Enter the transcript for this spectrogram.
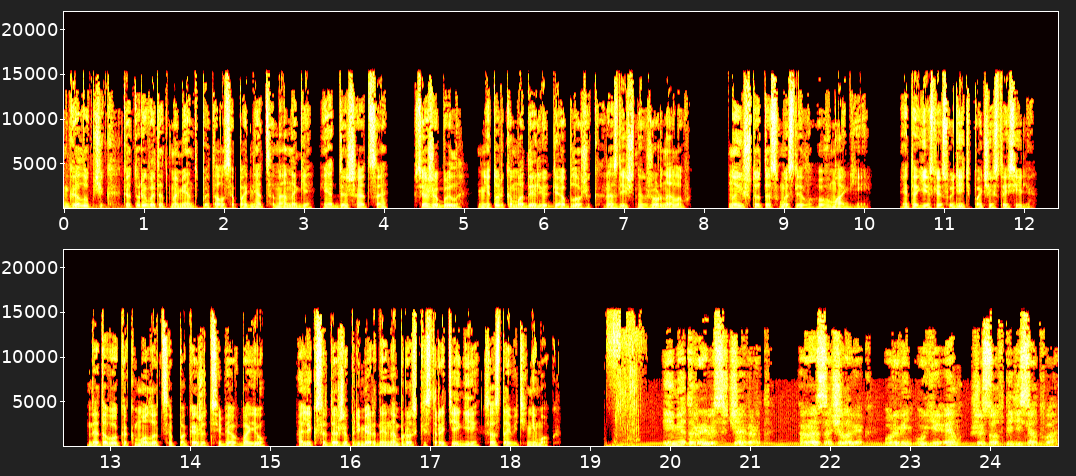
Голубчик, который в этот момент пытался подняться на ноги и отдышаться, все же был не только моделью для обложек различных журналов, но и что-то смыслил в магии. Это если судить по чистой силе. До того, как молодцы покажут себя в бою, Алекс даже примерные наброски стратегии составить не мог. Имя Трэвис Чаверт, Раса человек. Уровень УЕМ 652.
